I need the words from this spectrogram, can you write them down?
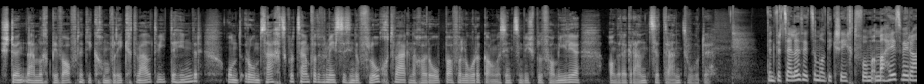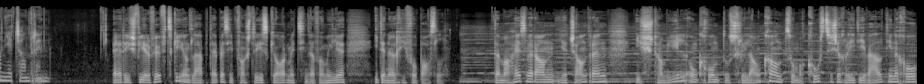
stehen nämlich bewaffnete Konflikte weltweit dahinter und rund 60 Prozent der Vermissten sind auf Fluchtweg nach Europa verloren gegangen, sind zum Beispiel Familien an einer Grenze getrennt worden. Dann erzählen Sie jetzt einmal die Geschichte von Maheswaran Yechandran. Er ist 54 und lebt eben seit fast 30 Jahren mit seiner Familie in der Nähe von Basel. Der Maheswaran Yechandran ist Tamil und kommt aus Sri Lanka und zum akustischen in die Welt hineinkommen,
